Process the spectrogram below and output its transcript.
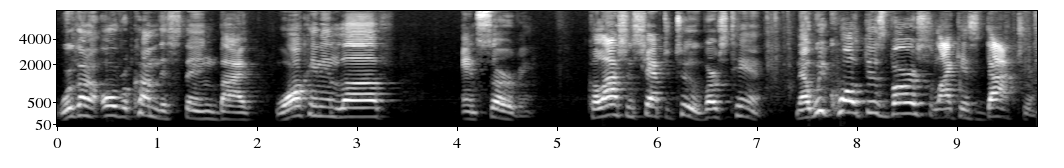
We're going to overcome this thing by walking in love and serving. Colossians chapter 2, verse 10. Now we quote this verse like it's doctrine,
